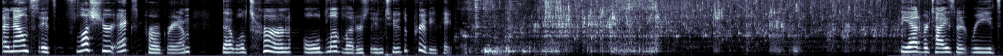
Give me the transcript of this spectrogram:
announced its Flush Your Ex program that will turn old love letters into the privy paper. The advertisement reads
